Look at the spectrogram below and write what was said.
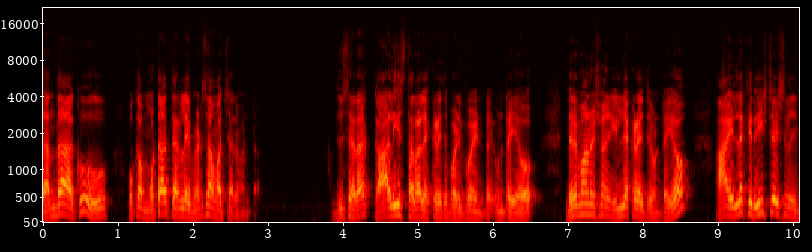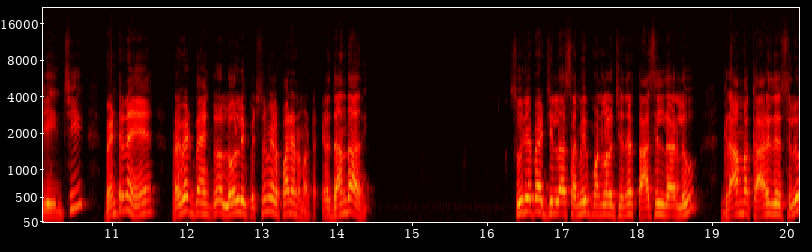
దందాకు ఒక ముఠా తెరలేపినట్టు సమాచారం అంట. చూసారా? ఖాళీ స్థలాలు ఎక్కడైతే పడిపోయి ఉంటాయి ఉంటాయో నిర్మానుషమైన ఇల్లు ఎక్కడైతే ఉంటాయో ఆ ఇళ్ళకి రిజిస్ట్రేషన్లు చేయించి వెంటనే ప్రైవేట్ బ్యాంకులో లోన్లు ఇప్పించడం వీళ్ళ పని అనమాట వీళ్ళ దందా అది. సూర్యాపేట జిల్లా సమీప మండలాలకు చెందిన తహసీల్దార్లు గ్రామ కార్యదర్శులు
